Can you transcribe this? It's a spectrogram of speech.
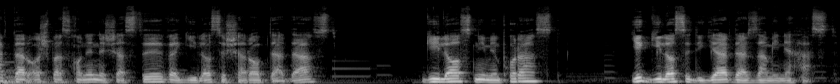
مرد در آشپزخانه نشسته و گیلاس شراب در دست. گیلاس نیمه پر است. یک گیلاس دیگر در زمینه هست.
